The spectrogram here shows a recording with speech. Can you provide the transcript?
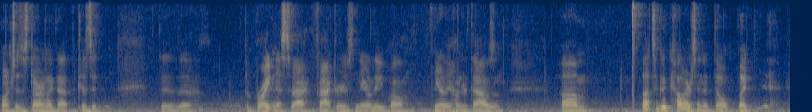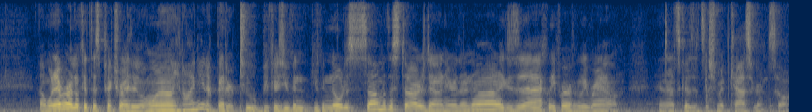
bunches of stars like that because it the the, the brightness factor is nearly, well, nearly 100,000. Um, Lots of good colors in it, though, but uh, whenever I look at this picture, I think, well, you know, I need a better tube, because you can, you can notice some of the stars down here, they're not exactly perfectly round, and that's because it's a Schmidt-Cassegrain, so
